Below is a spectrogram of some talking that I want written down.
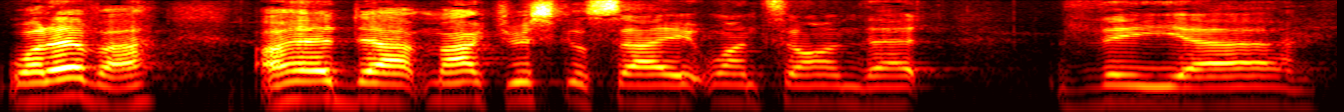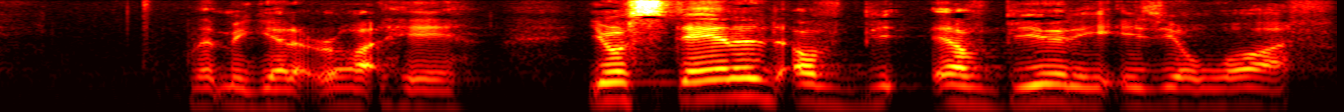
Whatever. I heard uh, Mark Driscoll say one time that the, uh, let me get it right here. Your standard of, of beauty is your wife.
